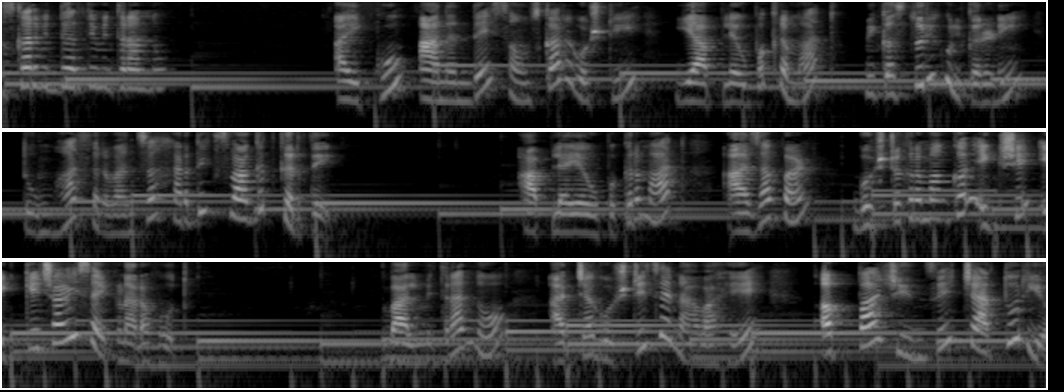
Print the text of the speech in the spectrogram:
नमस्कार विद्यार्थी मित्रांनो. ऐकू आनंदे संस्कार गोष्टी या आपल्या उपक्रमात मी कस्तुरी कुलकर्णी तुम्हा सर्वांचं हार्दिक स्वागत करते. आपल्या या उपक्रमात आज आपण गोष्ट क्रमांक एकशे एक्केचाळीस ऐकणार आहोत. बालमित्रांनो आजच्या गोष्टीचे नाव आहे अप्पाजींचे चातुर्य.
